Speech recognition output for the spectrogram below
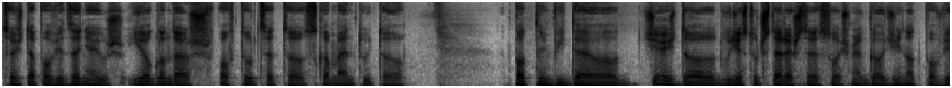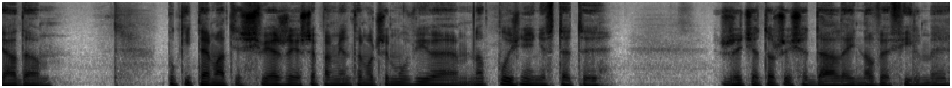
coś do powiedzenia już i oglądasz w powtórce, to skomentuj to pod tym wideo gdzieś do 24-48 godzin odpowiadam. Póki temat jest świeży, jeszcze pamiętam o czym mówiłem. No później niestety życie toczy się dalej, nowe filmy,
